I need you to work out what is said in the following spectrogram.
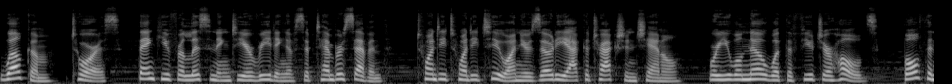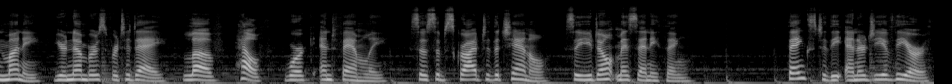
Welcome, Taurus. Thank you for listening to your reading of September 7th, 2022 on your Zodiac Attraction channel, where you will know what the future holds, both in money, your numbers for today, love, health, work, and family. So subscribe to the channel so you don't miss anything. Thanks to the energy of the earth,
